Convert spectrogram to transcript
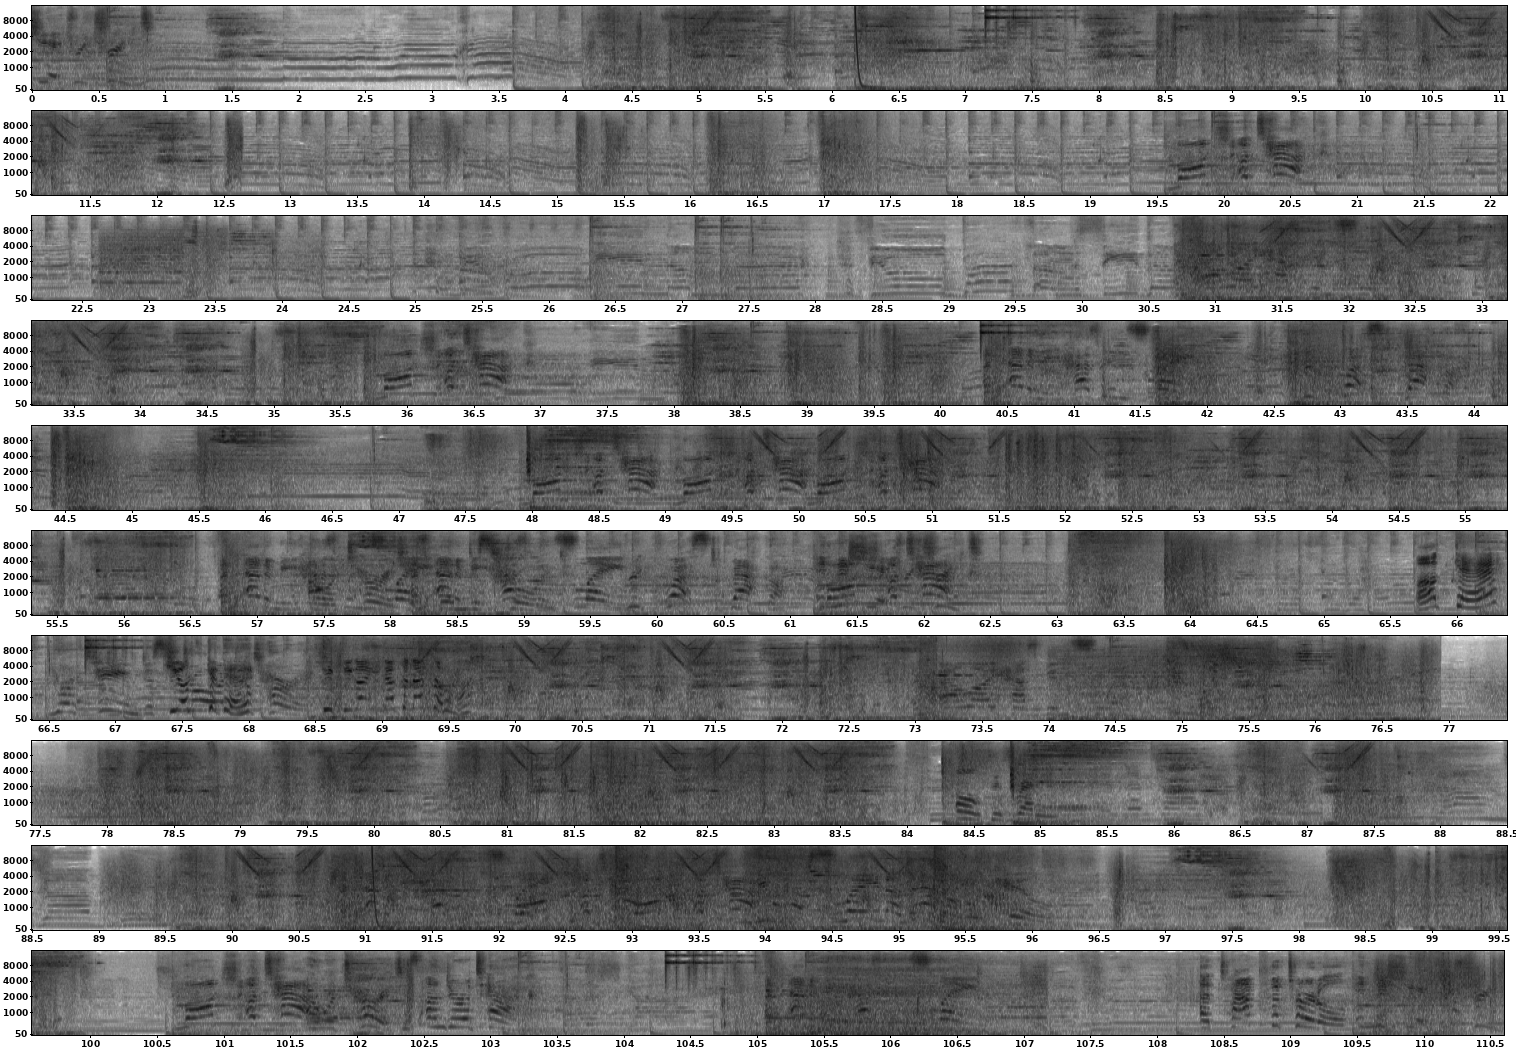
Initiate retreat! destroyed. slain. Request backup. Initiate attack. Retreat. Okay. Your team destroyed the turret. attack! Our turret is under attack! An enemy has been slain! Attack the turtle! Initiate retreat!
